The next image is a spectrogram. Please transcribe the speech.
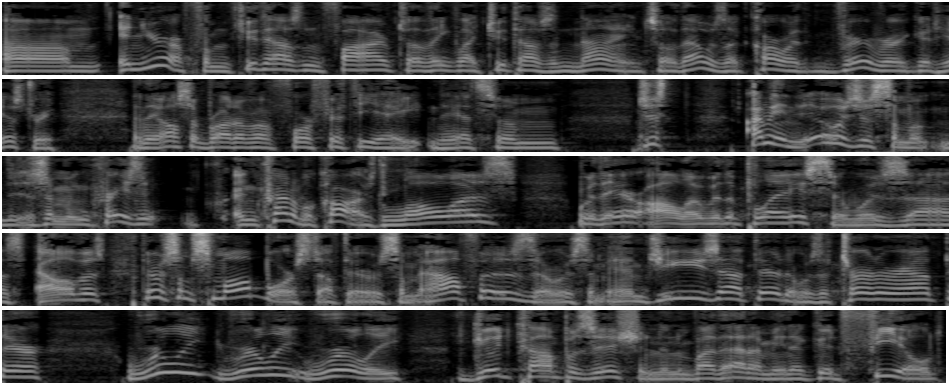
um, in Europe from 2005 to I think like 2009. So that was a car with very very good history. And they also brought over a 458, and they had some just I mean it was just some some crazy incredible cars. Lolas were there all over the place. There was uh, Elvas. There was some small bore stuff. There was some Alfas. There was some MGs out there. There was a Turner out there. Really, really, really good composition, and by that I mean a good field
